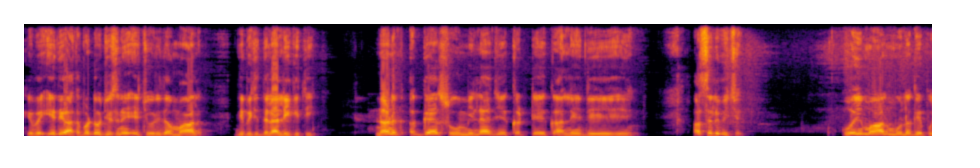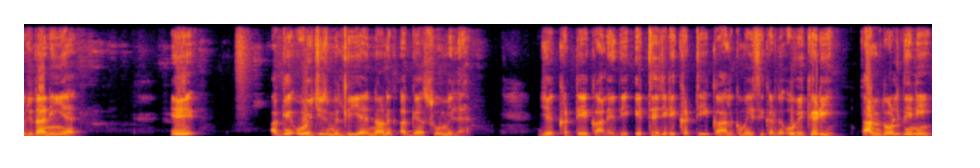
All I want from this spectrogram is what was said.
ਕਿ ਬਈ ਇਹਦੇ ਹੱਥ ਵੱਢੋ ਜਿਸ ਨੇ ਇਹ ਚੋਰੀ ਦਾ ਮਾਲ ਦੇ ਵਿੱਚ ਦਲਾਲੀ ਕੀਤੀ। ਨਾਨਕ ਅੱਗੇ ਸੋ ਮਿਲੈ ਜੇ ਕੱਟੇ ਘਾਲੇ ਦੇ। ਅਸਲ ਵਿੱਚ ਕੋਈ ਮਾਲ ਮੂਲ ਅੱਗੇ ਪੁੱਜਦਾ ਨਹੀਂ ਹੈ। ਇਹ ਅੱਗੇ ਉਹੀ ਚੀਜ਼ ਮਿਲਦੀ ਹੈ, ਨਾਨਕ ਅੱਗੇ ਸੋ ਮਿਲੈ। ਜੇ ਖੱਟੇ ਕਾਲੇ ਦੇ, ਇੱਥੇ ਜਿਹੜੀ ਖੱਟੀ ਕਾਲ ਕਮਾਈ ਸੀ ਕਰਦੇ, ਉਹ ਵੀ ਕਿਹੜੀ? ਧਨ ਦੌਲਤ ਦੀ ਨਹੀਂ।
